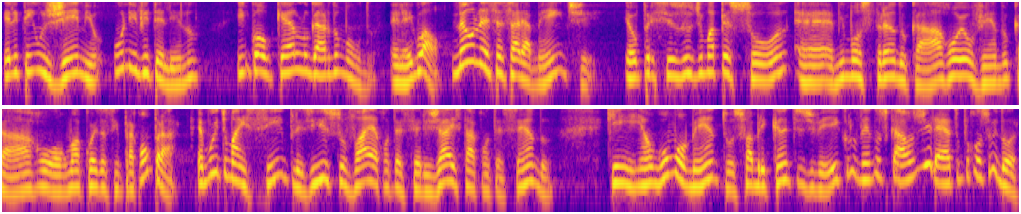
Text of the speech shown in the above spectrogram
ele tem um gêmeo univitelino em qualquer lugar do mundo. Ele é igual. Não necessariamente eu preciso de uma pessoa é, me mostrando o carro, ou eu vendo o carro, ou alguma coisa assim para comprar. É muito mais simples, e isso vai acontecer e já está acontecendo, que em algum momento os fabricantes de veículo vendem os carros direto para o consumidor.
